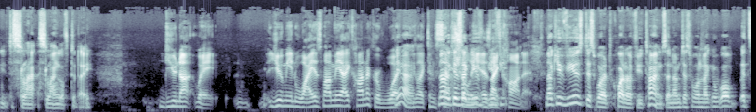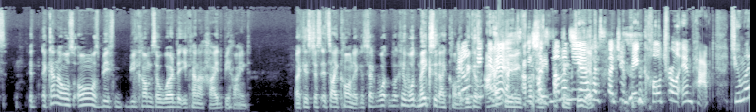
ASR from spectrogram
the sla- slang of today? do you not wait you mean why is Mamma Mia iconic or what Yeah. like No, conceptually because, like, you've- is you've- iconic Like you've used this word quite a few times, and I'm just wondering, like, well, it's it, it kind of also almost be, becomes a word that you kind of hide behind. Like it's just it's iconic. It's like what okay, what makes it iconic? I don't because think I it actually is I'll because Mamma Mia it. has such a big cultural impact. Do you know?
